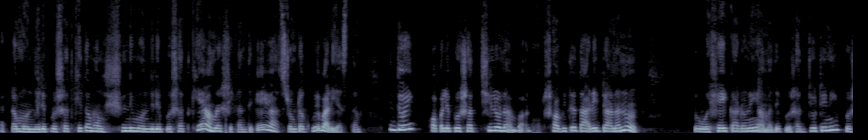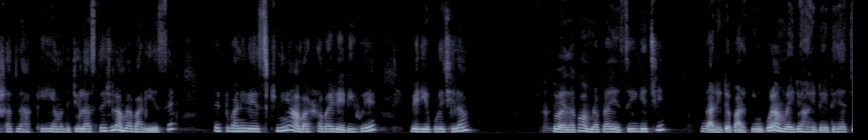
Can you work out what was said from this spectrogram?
একটা মন্দিরে প্রসাদ খেতাম হংসনী মন্দিরে প্রসাদ খেয়ে আমরা সেখান থেকে এই আশ্রমটা ঘুরে বাড়ি আসতাম। কিন্তু ওই কপালে প্রসাদ ছিল না, বা সবই তো তারই টানানো। তো সেই কারণেই আমাদের প্রসাদ জোটেনি। প্রসাদ না খেয়েই আমাদের চলে আসতে হয়েছিলো। আমরা বাড়ি এসে একটুখানি রেস্ট নিয়ে আবার সবাই রেডি হয়ে বেরিয়ে পড়েছিলাম। তো দেখো আমরা প্রায় এসেই গেছি। গাড়িটা পার্কিং করে আমরা এই যে হেঁটে হেঁটে যাচ্ছি,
